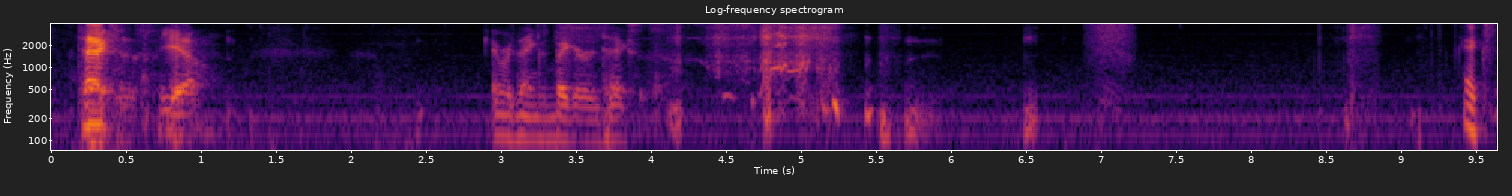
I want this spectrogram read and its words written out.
Texas, yeah. Everything's bigger in Texas. ex-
